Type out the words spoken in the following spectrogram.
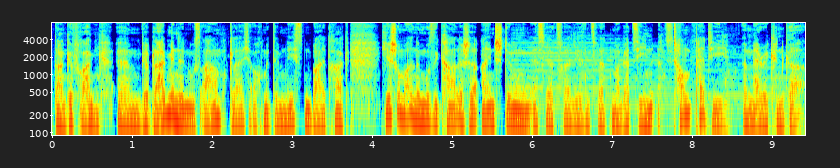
Danke, Frank. Ähm, wir bleiben in den USA, gleich auch mit dem nächsten Beitrag. Hier schon mal eine musikalische Einstimmung im SWR 2 Lesenswerten Magazin. Tom Petty, American Girl.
